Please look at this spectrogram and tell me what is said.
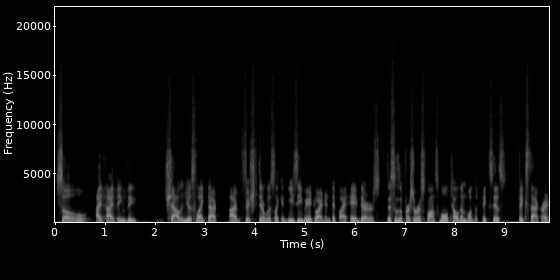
So I, I think the challenges like that, I wish there was like an easy way to identify, hey, there's this is the person responsible, tell them what the fix is, fix that, right?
